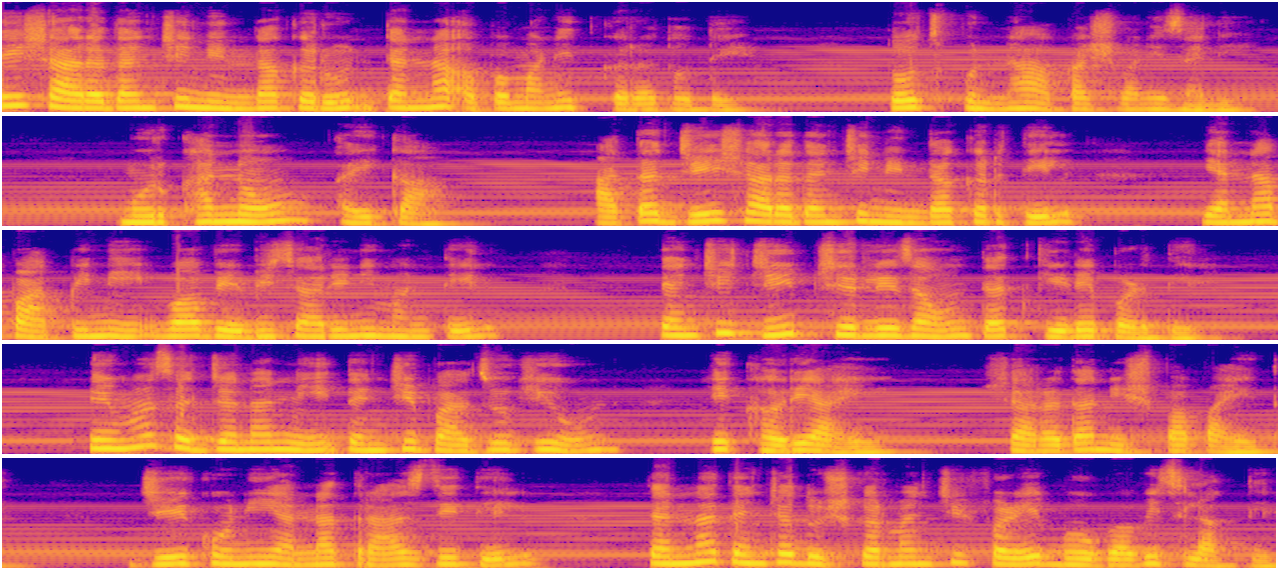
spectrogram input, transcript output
ते शारदांची निंदा करून त्यांना अपमानित करत होते. तोच पुन्हा आकाशवाणी झाली. मूर्खांनो ऐका. आता जे शारदांची निंदा करतील यांना पापिनी वा व्यभिचारिणी म्हणतील त्यांची जीभ चिरली जाऊन त्यात किडे पडतील. तेव्हा सज्जनांनी त्यांची बाजू घेऊन हे खरे आहे. शारदा निष्पाप आहेत. जे कोणी यांना त्रास देतील त्यांना त्यांच्या दुष्कर्मांची फळे भोगावीच लागतील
